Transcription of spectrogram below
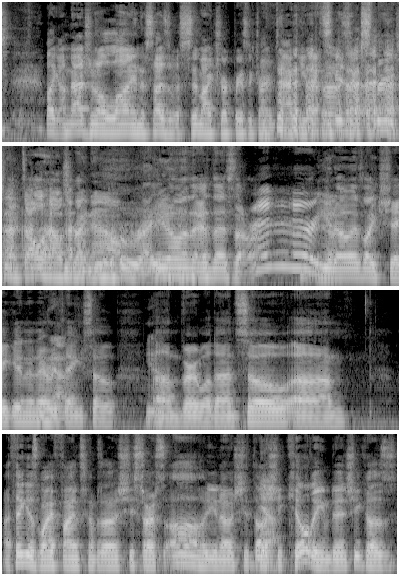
like imagine a lion the size of a semi truck basically trying to attack you. That's his experience in a dollhouse right now. right you know, and, that's the, you know, it's like shaking and everything. So, um, very well done. So, um, I think his wife finds comes out and she starts. Oh, you know, she thought Yeah. she killed him, didn't she? Because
